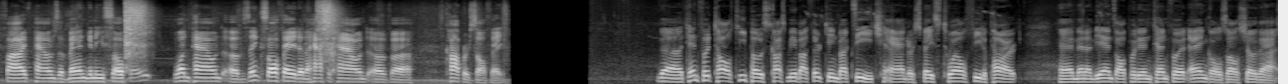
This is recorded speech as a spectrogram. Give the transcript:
Five pounds of manganese sulfate. One pound of zinc sulfate and a half a pound of uh, copper sulfate. The 10 foot tall T-posts cost me about 13 bucks each and are spaced 12 feet apart. And then at the ends I'll put in 10 foot angles, I'll show that.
